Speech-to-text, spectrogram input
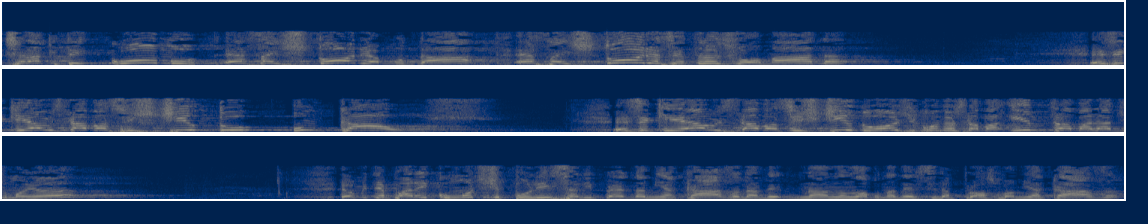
Será que tem como essa história mudar, essa história ser transformada? Ezequiel estava assistindo um caos Ezequiel estava assistindo hoje quando eu estava indo trabalhar de manhã. Eu me deparei com um monte de polícia ali perto da minha casa, na, na, logo na descida próxima à minha casa.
